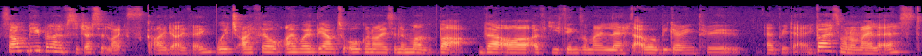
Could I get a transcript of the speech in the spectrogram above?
Some people have suggested like skydiving which i feel i won't be able to organize in a month but there are a few things on my list that i will be going through every day. First one on my list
